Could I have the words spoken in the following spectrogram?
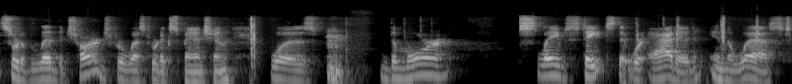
sort of led the charge for westward expansion was the more slave states that were added in the West,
